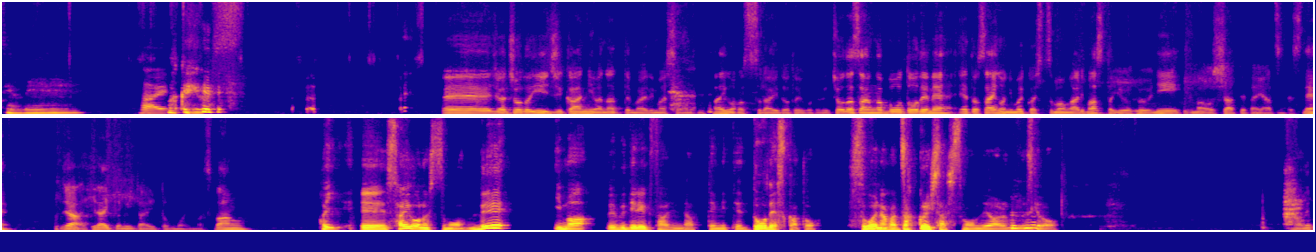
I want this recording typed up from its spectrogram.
すよね。はい。わかります。えーじゃあちょうどいい時間にはなってまいりましたので、最後のスライドということで、長田さんが冒頭でね、えー、と最後にもう一個質問がありますというふうに今おっしゃってたやつですね。じゃあ開いてみたいと思います。バン。はい、えー最後の質問で、今、ウェブディレクターになってみてどうですかと、すごいなんかざっくりした質問ではあるんですけど、まあね、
